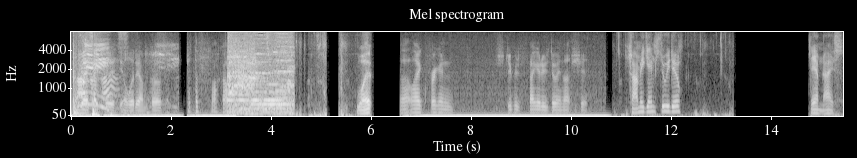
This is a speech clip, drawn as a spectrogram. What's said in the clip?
Please! The other down first. Shut the fuck up. What? That like friggin' stupid faggot who's doing that shit. So how many games do we do? Damn nice.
